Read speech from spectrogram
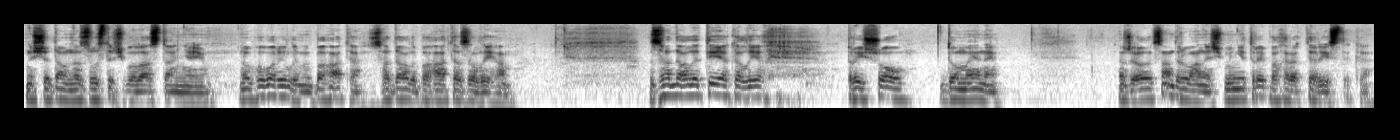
Нещодавна зустріч була останньою. Обговорили ми багато, згадали багато з Олегом. Згадали те, як Олег прийшов до мене. Каже, Олександр Іванович, мені треба характеристика.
